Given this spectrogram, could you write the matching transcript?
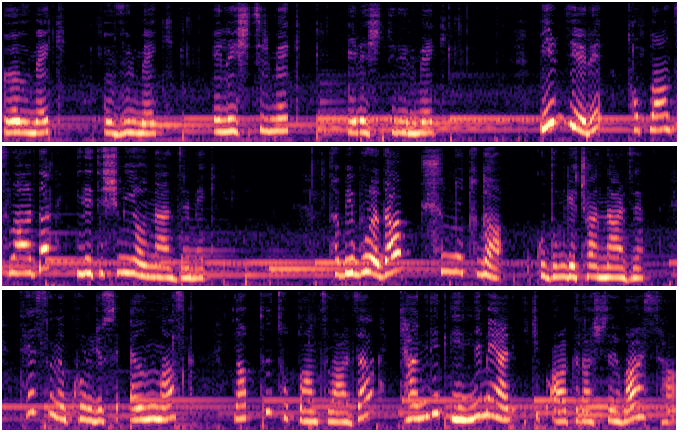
Övmek, övülmek, eleştirmek, eleştirilmek. Bir diğeri toplantılarda iletişimi yönlendirmek. Tabii burada şu notu da okudum geçenlerde. Tesla'nın kurucusu Elon Musk yaptığı toplantılarda kendini dinlemeyen ekip arkadaşları varsa,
